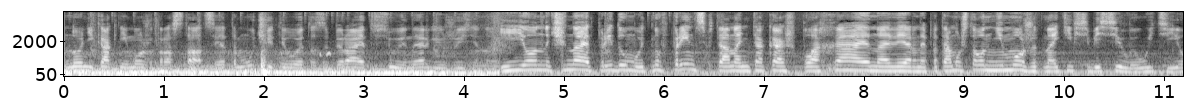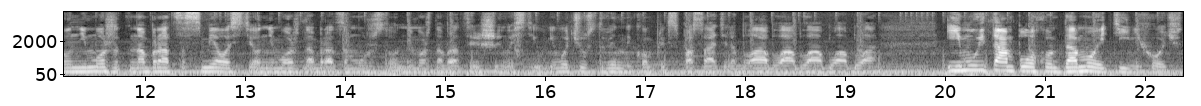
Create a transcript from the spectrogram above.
но никак не может расстаться. И это мучает его, это забирает всю энергию жизненную. И он начинает придумывать, ну, в принципе-то она не такая уж плохая, наверное, потому что он не может найти в себе силы уйти, он не может набраться смелости, он не может набраться мужества, он не может набраться решимости. У него чувство вины, комплекс спасателя, бла-бла-бла-бла-бла. И ему и там плохо, он домой идти не хочет.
